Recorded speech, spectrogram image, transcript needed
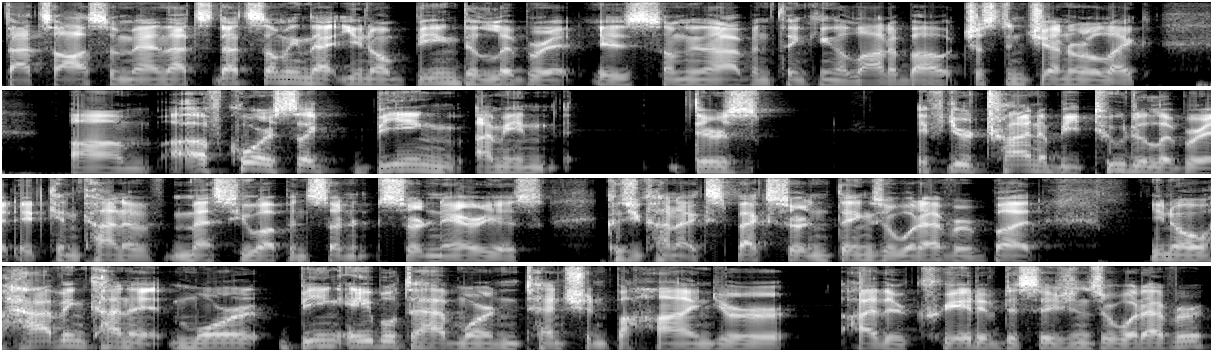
that's awesome, man. That's that's something that you know, being deliberate is something that I've been thinking a lot about. Just in general, like um, of course, like being, I mean, there's if you're trying to be too deliberate, it can kind of mess you up in certain certain areas because you kind of expect certain things or whatever. But you know, having kind of more, being able to have more intention behind your either creative decisions or whatever.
